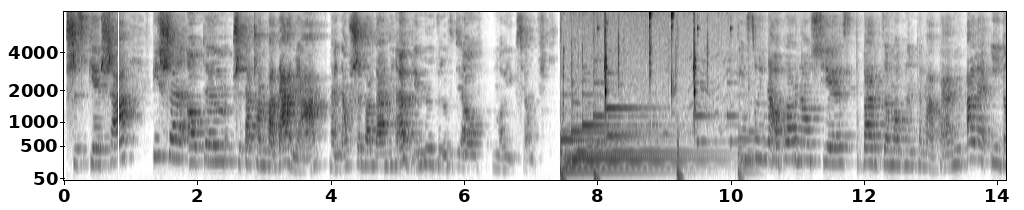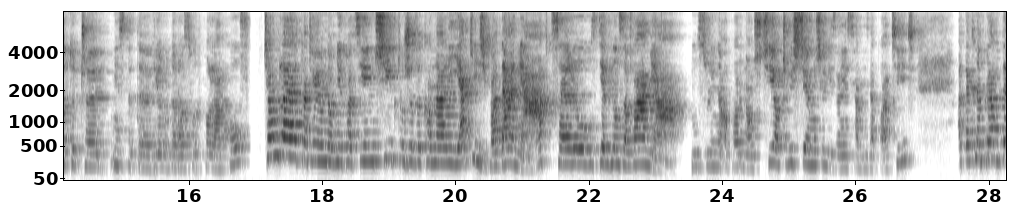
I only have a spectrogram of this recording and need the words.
przyspiesza. Piszę o tym, przytaczam badania, najnowsze badania w jednym z rozdziałów mojej książki. Insulinooporność jest bardzo modnym tematem, ale i dotyczy niestety wielu dorosłych Polaków. Ciągle trafiają do mnie pacjenci, którzy wykonali jakieś badania w celu zdiagnozowania insulinooporności. Oczywiście musieli za nie sami zapłacić, a tak naprawdę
